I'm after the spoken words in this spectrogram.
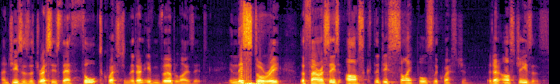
And Jesus addresses their thought question. They don't even verbalize it. In this story, the Pharisees ask the disciples the question. They don't ask Jesus.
